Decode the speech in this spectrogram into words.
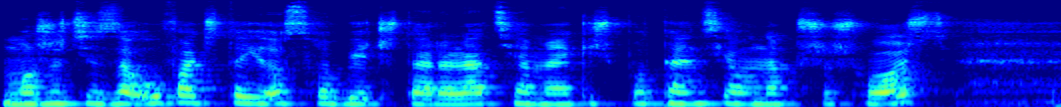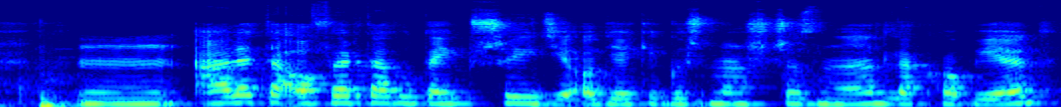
możecie zaufać tej osobie, czy ta relacja ma jakiś potencjał na przyszłość. Mm, ale ta oferta tutaj przyjdzie od jakiegoś mężczyzny dla kobiet.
